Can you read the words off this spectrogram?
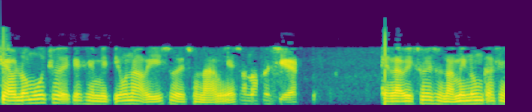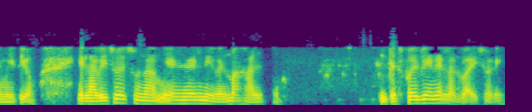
Se habló mucho de que se emitió un aviso de tsunami, eso no fue cierto. El aviso de tsunami nunca se emitió. El aviso de tsunami es el nivel más alto. Después viene el advisory.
